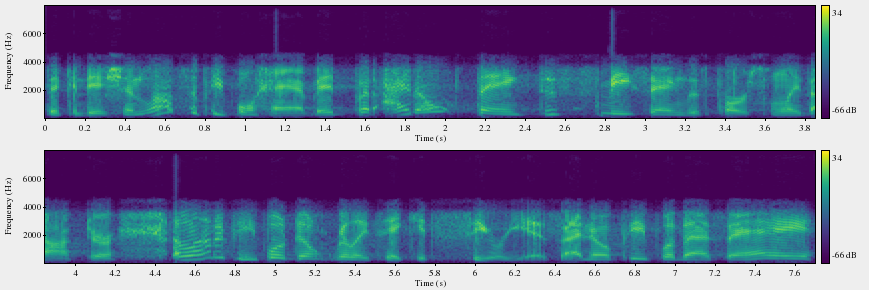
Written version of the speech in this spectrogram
the condition. Lots of people have it, but I don't think, this is me saying this personally, doctor, a lot of people don't really take it serious. I know people that say, hey,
